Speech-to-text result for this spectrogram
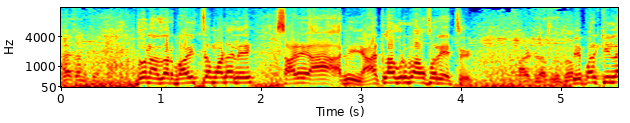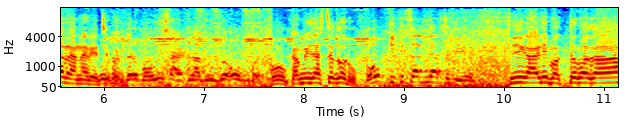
काय सांगता? दोन हजार बावीसचं मॉडेल आहे. साडे आ- नाही आठ लाख रुपये ऑफर याचे आठ लाख रुपये पेपर क्लिअर राहणार याचे दोन पण हजार बावीस आठ लाख रुपये ऑफर हो कमी जास्त करू. हो किती चालली असेल ही गाडी? फक्त बघा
